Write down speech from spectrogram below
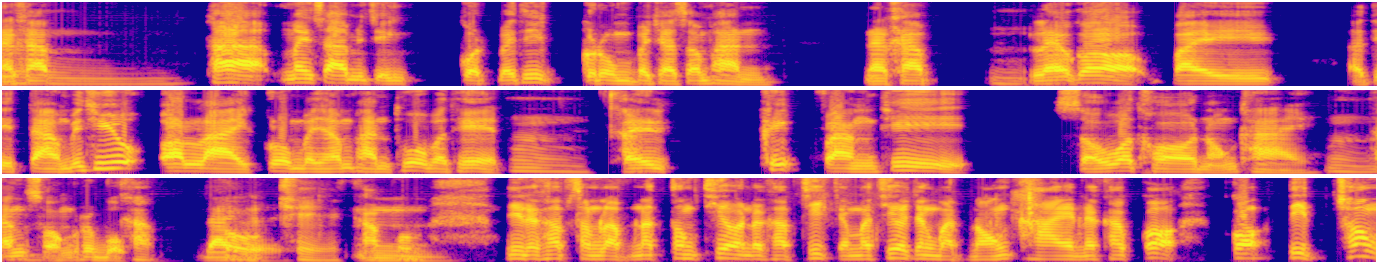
นะครับอืมถ้าไม่ทราบจริงๆกดไปที่กรมประชาสัมพันธ์นะครับอืมแล้วก็ไปเอ่อ ติดตามวิทยุออนไลน์กรมประชาสัมพันธ์ทั่วประเทศอืมคไปรับคลิกฟังที่สวทหนองคายอืมทั้งสองระบบครับได้โอเลยเคครับอืผมนี่นะครับสำหรับนักท่องเที่ยวนะครับ ที่จะมาเที่ยวจังหวัดหนองคายนะครับ ก็เกาะติดช่อง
